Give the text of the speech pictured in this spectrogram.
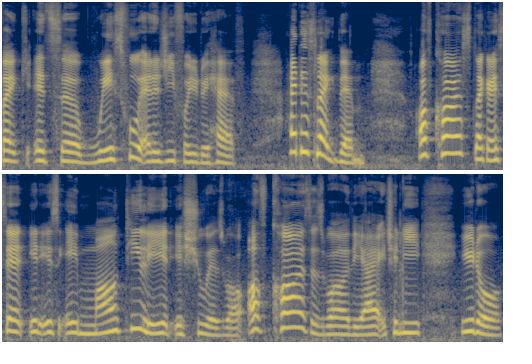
like it's a wasteful energy for you to have. I dislike them. Of course, like I said, it is a multi-layered issue as well. Of course, as well, they are actually, you know,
